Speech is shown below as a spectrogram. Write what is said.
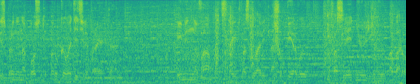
избраны на пост руководителя проекта. Именно вам предстоит возглавить нашу первую и последнюю линию обороны.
